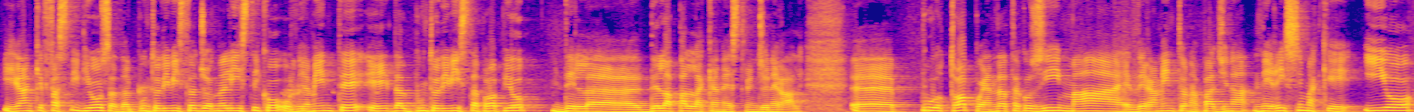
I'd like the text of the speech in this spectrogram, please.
e, anche fastidiosa dal punto di vista giornalistico ovviamente e dal punto di vista proprio della, della pallacanestro in generale. Eh, purtroppo è andata così, ma è veramente una pagina nerissima che io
